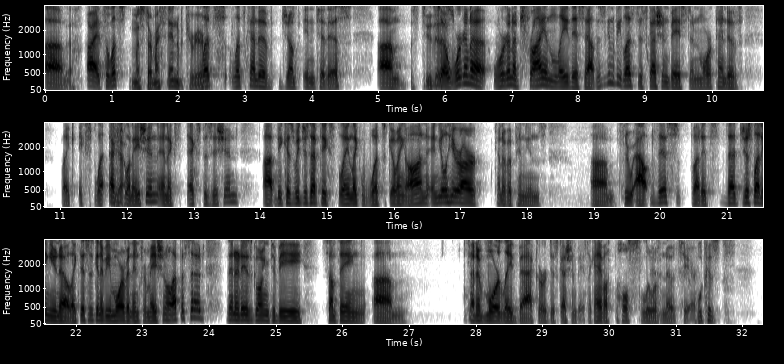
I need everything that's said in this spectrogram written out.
Um, So. all right, so let's I'm gonna start my stand-up career. Let's let's kind of jump into this. Um, let's do this. So we're gonna we're gonna try and lay this out. This is gonna be less discussion based and more kind of like expla- explanation and ex- exposition uh, because we just have to explain like what's going on, and you'll hear our kind of opinions um, throughout this. But it's that just letting you know, like this is going to be more of an informational episode than it is going to be something um, kind of more laid back or discussion based. Like I have a whole slew of notes here. well, because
